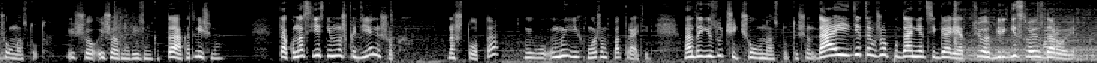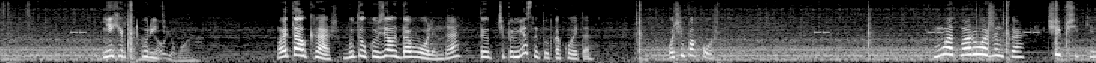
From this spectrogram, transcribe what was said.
Что у нас тут? Еще, еще одна резинка. Так, отлично. Так, у нас есть немножко денежек на что-то. Мы, его, мы их можем потратить. Надо изучить, что у нас тут еще. Да, иди ты в жопу, да, нет сигарет. Все, береги свое здоровье. Нехер тут курить. Ой, ты алкаш. Бутылку взял и доволен, да? Ты типа местный тут какой-то? Очень похож. Вот, мороженка. Чипсики.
